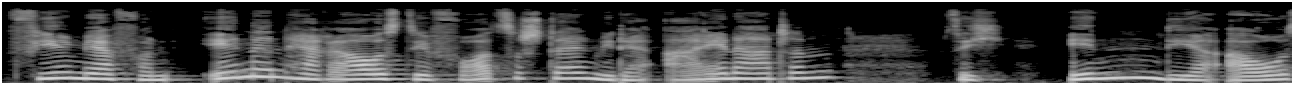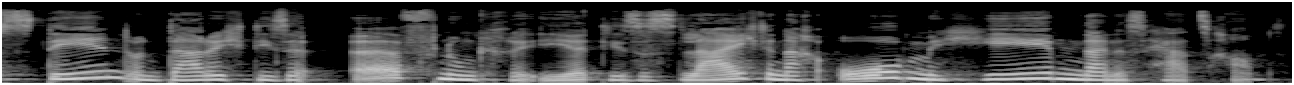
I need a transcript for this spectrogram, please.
vielmehr von innen heraus dir vorzustellen, wie der Einatmen sich in dir ausdehnt und dadurch diese Öffnung kreiert, dieses leichte nach oben heben deines Herzraums.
